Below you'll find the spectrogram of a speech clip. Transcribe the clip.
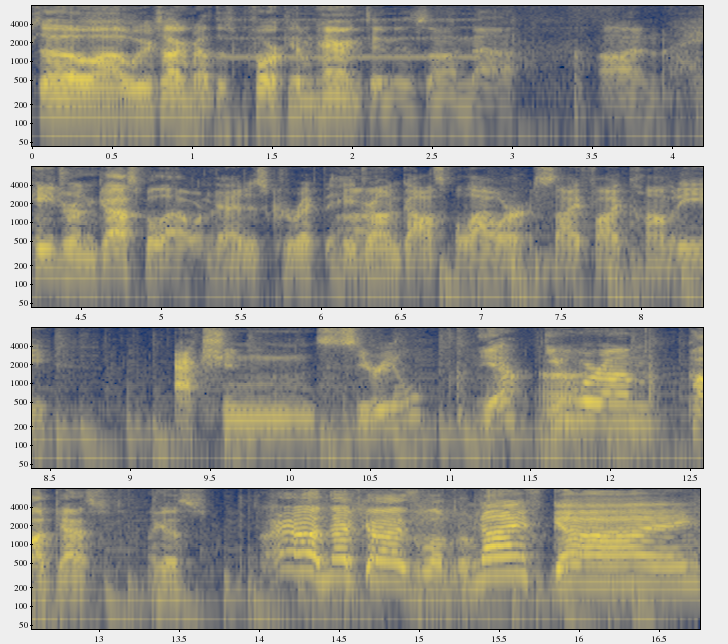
So uh, we were talking about this before. Kevin Harrington is on uh, on Hadron Gospel Hour. That is correct. The Uh. Hadron Gospel Hour, sci-fi comedy action serial. yeah, you Uh, were um podcast, I guess. Ah, knife guys, love them. Knife guy.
